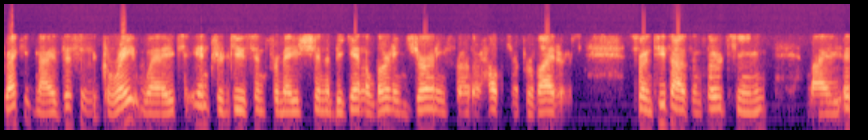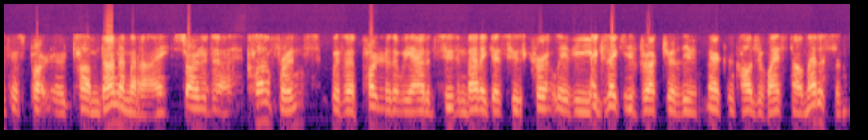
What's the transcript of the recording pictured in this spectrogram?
recognize this is a great way to introduce information and begin a learning journey for other healthcare providers. So in 2013, my business partner Tom Dunham and I started a conference with a partner that we added, Susan Benigas, who's currently the executive director of the American College of Lifestyle Medicine.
